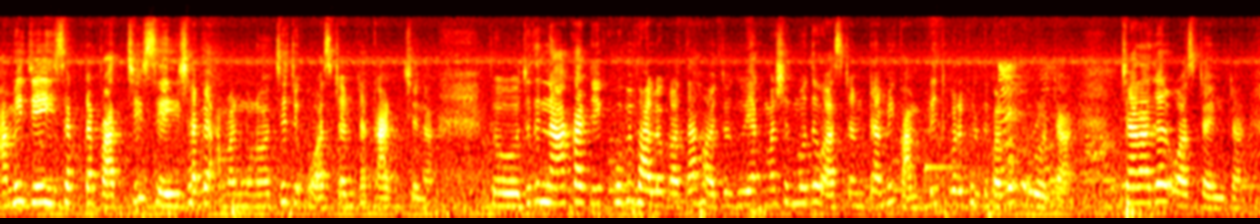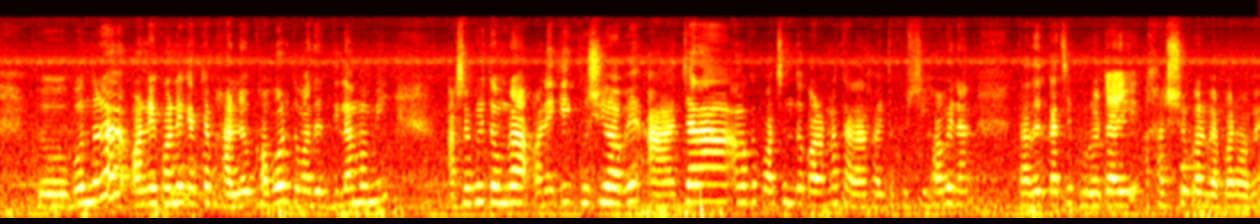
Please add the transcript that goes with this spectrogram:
আমি যেই হিসাবটা পাচ্ছি, সেই হিসাবে আমার মনে হচ্ছে যে ওয়াচ টাইমটা কাটছে না। তো যদি না কাটে, খুবই ভালো কথা। হয়তো দুই এক মাসের মধ্যে ওয়াচ টাইমটা আমি কমপ্লিট করে ফেলতে পারব পুরোটা। চার হাজার ওয়াচ টাইমটা। তো বন্ধুরা, অনেক অনেক একটা ভালো খবর তোমাদের দিলাম আমি। আশা করি তোমরা অনেকেই খুশি হবে। আর যারা আমাকে পছন্দ করো না, তারা হয়তো খুশি হবে না। তাদের কাছে পুরোটাই হাস্যকর ব্যাপার হবে।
